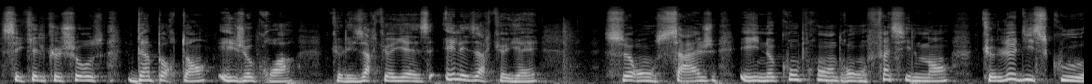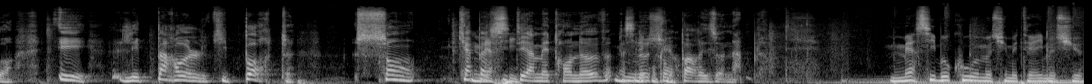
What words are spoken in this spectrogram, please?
c'est quelque chose d'important et je crois que les arcueillaises et les arcueillais seront sages et ils ne comprendront facilement que le discours et les paroles qui portent sans capacité à mettre en œuvre ne sont pas raisonnables. Merci beaucoup, Monsieur Métairie, Monsieur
